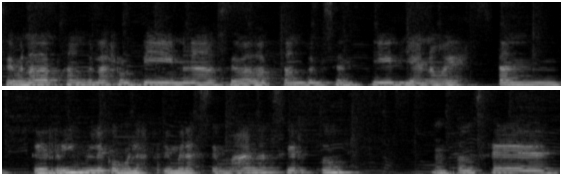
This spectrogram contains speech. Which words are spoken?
se van adaptando las rutinas, se va adaptando el sentir, ya no es tan terrible como las primeras semanas, ¿cierto? Entonces,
